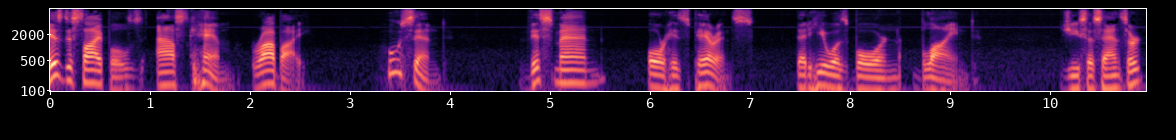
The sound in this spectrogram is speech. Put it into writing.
his disciples asked him, Rabbi, who sinned, this man or his parents, that he was born blind? Jesus answered,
